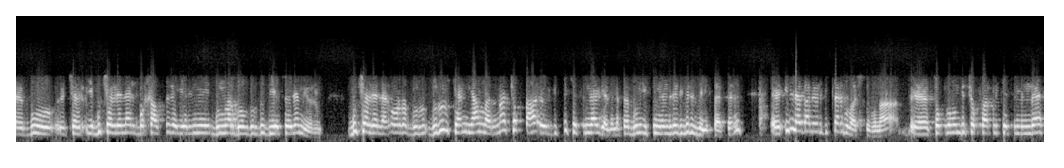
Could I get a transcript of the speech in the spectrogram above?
e, bu bu çevreler boşalttı ve yerini bunlar doldurdu diye söylemiyorum bu çevreler orada dur, dururken yanlarına çok daha örgütlü kesimler geldi. Mesela bunu isimlendirebiliriz de isterseniz. E, illegal örgütler bulaştı buna. E, toplumun birçok farklı kesiminde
